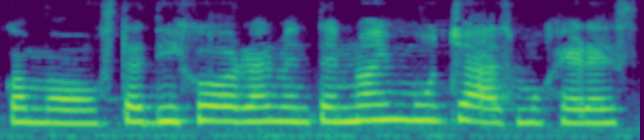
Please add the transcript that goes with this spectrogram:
como usted dijo, realmente no hay muchas mujeres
